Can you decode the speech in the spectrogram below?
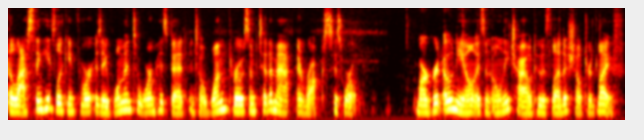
The last thing he's looking for is a woman to warm his bed until one throws him to the mat and rocks his world. Margaret O'Neill is an only child who has led a sheltered life.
